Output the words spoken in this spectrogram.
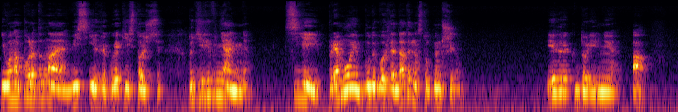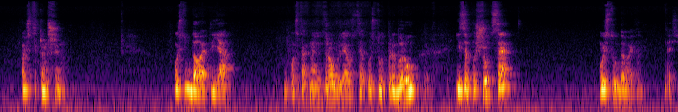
і вона перетинає вісь y у якійсь точці, тоді рівняння цієї прямої буде виглядати наступним чином. y дорівнює а. Ось таким чином. Ось тут давайте я ось так навіть зроблю, я ось це ось тут приберу і запишу це ось тут давайте. Десь.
